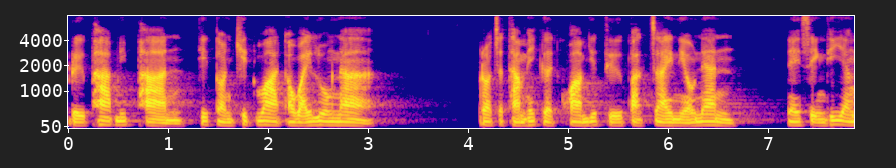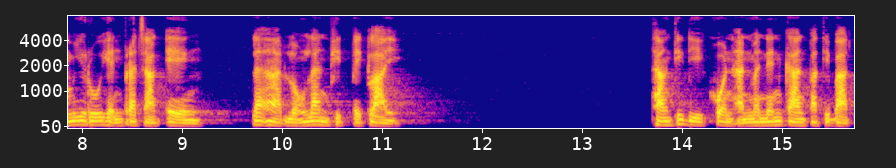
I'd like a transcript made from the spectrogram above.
หรือภาพนิพพานที่ตนคิดวาดเอาไว้ล่วงหน้า เราจะทำให้เกิดความยึดถือปักใจเหนียวแน่น ในสิ่งที่ยังไม่รู้เห็นประจักษ์เอง และอาจหลงแล่นผิดไปไกล ทางที่ดีควรหันมาเน้นการปฏิบัติ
